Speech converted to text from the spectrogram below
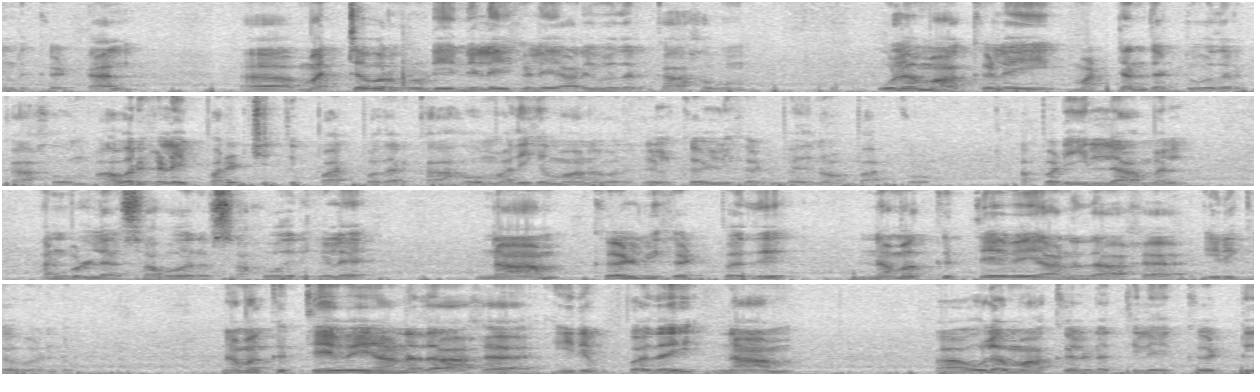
என்று கேட்டால் மற்றவர்களுடைய நிலைகளை அறிவதற்காகவும் உலமாக்களை மட்டம் தட்டுவதற்காகவும் அவர்களை பரீட்சித்து பார்ப்பதற்காகவும் அதிகமானவர்கள் கேள்வி கேட்பதை நாம் பார்க்கிறோம். அப்படி இல்லாமல் அன்புள்ள சகோதர சகோதரிகளே நாம் கேள்வி கேட்பது நமக்கு தேவையானதாக இருக்க வேண்டும். நமக்கு தேவையானதாக இருப்பதை நாம் உலமாக்களிடத்திலே கேட்டு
